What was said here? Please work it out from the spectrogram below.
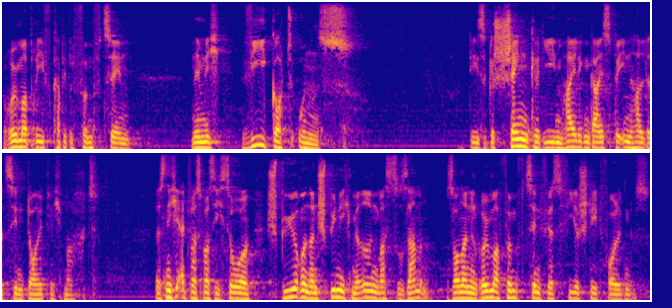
Römerbrief Kapitel 15, nämlich wie Gott uns diese Geschenke, die im Heiligen Geist beinhaltet sind, deutlich macht. Das ist nicht etwas, was ich so spüre und dann spinne ich mir irgendwas zusammen, sondern in Römer 15, Vers 4 steht Folgendes.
